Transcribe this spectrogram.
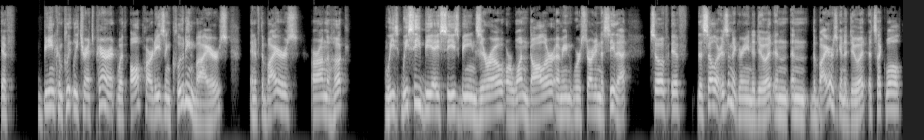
if being completely transparent with all parties, including buyers, and if the buyers are on the hook we we see BACs being zero or one dollar. I mean, we're starting to see that. So if if the seller isn't agreeing to do it and and the buyer's going to do it, it's like, well,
